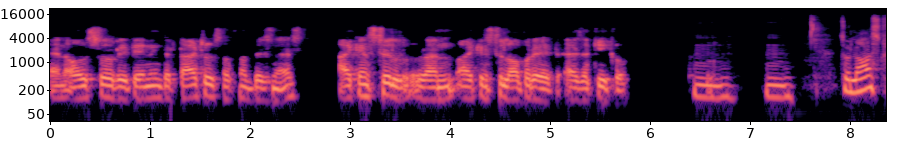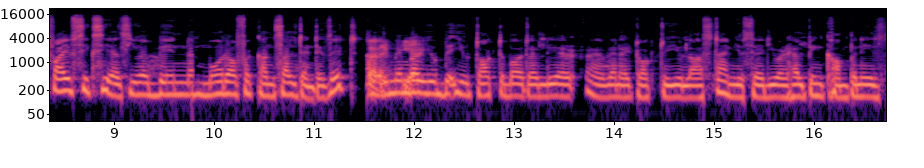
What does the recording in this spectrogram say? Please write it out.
and also retaining the titles of my business, I can still run. I can still operate as a Kiko. Mm. Hmm. So last five six years you have been more of a consultant, is it? Correct, I remember yeah. you you talked about earlier uh, when I talked to you last time. You said you are helping companies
